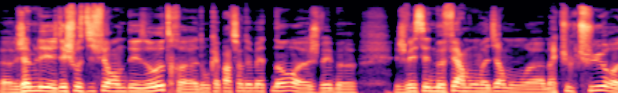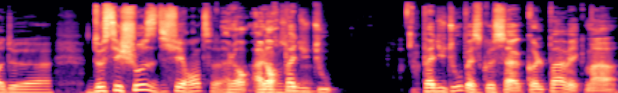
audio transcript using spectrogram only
Euh, J'aime les, des choses différentes des autres, euh, donc à partir de maintenant, euh, je vais me, je vais essayer de me faire, mon, on va dire, mon, ma culture de, de ces choses différentes. Alors, alors pas du tout. Pas du tout parce que ça colle pas avec ma.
